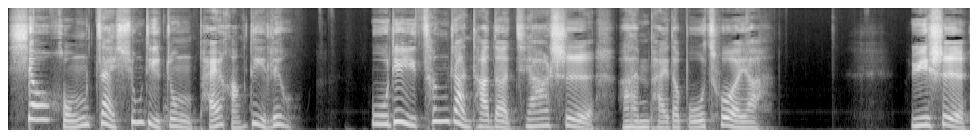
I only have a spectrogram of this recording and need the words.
萧红在兄弟中排行第六，武帝称赞他的家事安排的不错呀。于是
